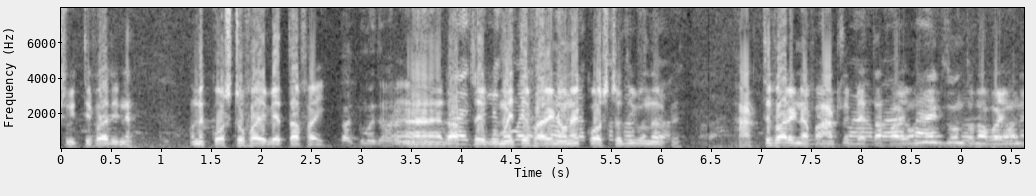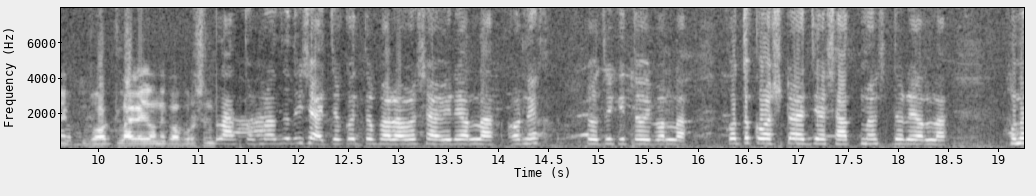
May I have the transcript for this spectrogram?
শুইতে পারি না। অনেক কষ্ট পাই ব্যথা পাই। হ্যাঁ, রাত্রে ঘুমাইতে পারি না অনেক কষ্ট জীবন আর হাঁটতে পারি না হাঁটলে ব্যথা পাই অনেক যন্ত্রণা পাই অনেক রড লাগাই অনেক অপারেশন। আল্লাহ তোমরা যদি সাহায্য করতে পারো আমার স্বামীরে আল্লাহ অনেক সহযোগিত হইব আল্লাহ। কত কষ্ট আছে সাত মাস ধরে আল্লাহ কোনো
